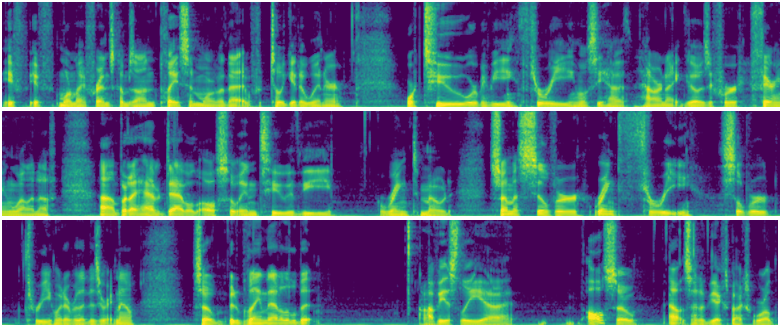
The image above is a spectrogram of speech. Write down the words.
if if one of my friends comes on, play some more of that until we get a winner, or two, or maybe three. We'll see how how our night goes if we're faring well enough. Uh, but I have dabbled also into the ranked mode, so I'm a silver rank three, silver three, whatever that is right now. So been playing that a little bit obviously, uh, also outside of the Xbox world,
